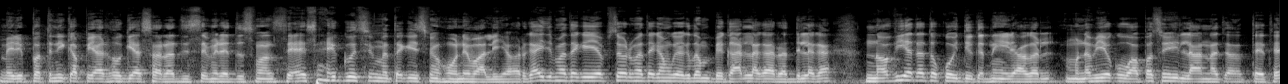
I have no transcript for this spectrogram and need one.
मेरी पत्नी का प्यार हो गया सरहद से मेरे दुश्मन से। ऐसा ही कुछ मतलब कि इसमें होने वाली है। और गाइज़ मतलब कि एपिसोड मतलब कि हमको एकदम बेकार लगा, रद्द लगा। नवी आता तो कोई दिक्कत नहीं अगर नवियों को वापस ही लाना चाहते थे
